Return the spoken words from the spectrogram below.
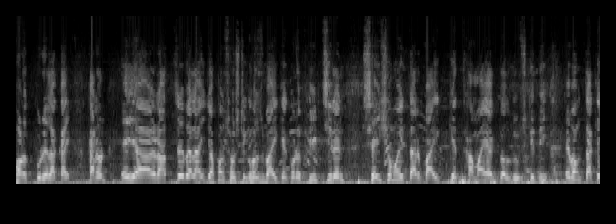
ভরতপুর এলাকায়। কারণ এই রাত্রেবেলায় যখন ষষ্ঠী ঘোষ বাইকে করে ফিরছিলেন, সেই সময় তার বাইককে থামায় একদল দুষ্কৃতী এবং তাকে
